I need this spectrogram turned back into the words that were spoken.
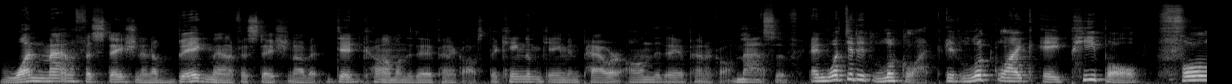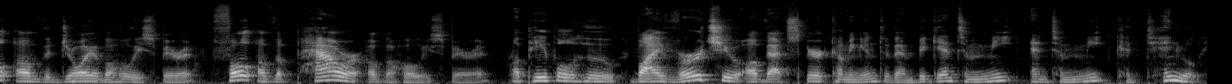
one manifestation and a big manifestation of it, did come on the day of Pentecost. The kingdom came in power on the day of Pentecost. Massive. And what did it look like? It looked like a people full of the joy of the Holy Spirit, full of the power of the Holy Spirit, a people who, by virtue of that spirit coming into them, began to meet and to meet continually.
